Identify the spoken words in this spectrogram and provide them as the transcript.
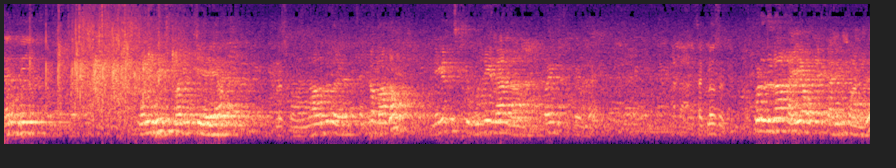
நன்றி நன்றி மகிழ்ச்சி ஐயா நான் வந்து ஒரு சென்ற மாதம் நிகழ்ச்சிக்கு முந்தைய நாள் நான் கோயம்புத்தூர் போயிருந்தேன் அப்பொழுதுதான் ஐயா வந்து எனக்கு அறிமுகமானது.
